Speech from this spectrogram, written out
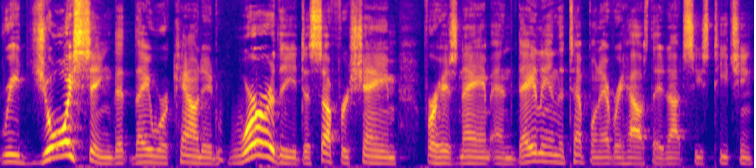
rejoicing that they were counted worthy to suffer shame for his name, and daily in the temple and every house they did not cease teaching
